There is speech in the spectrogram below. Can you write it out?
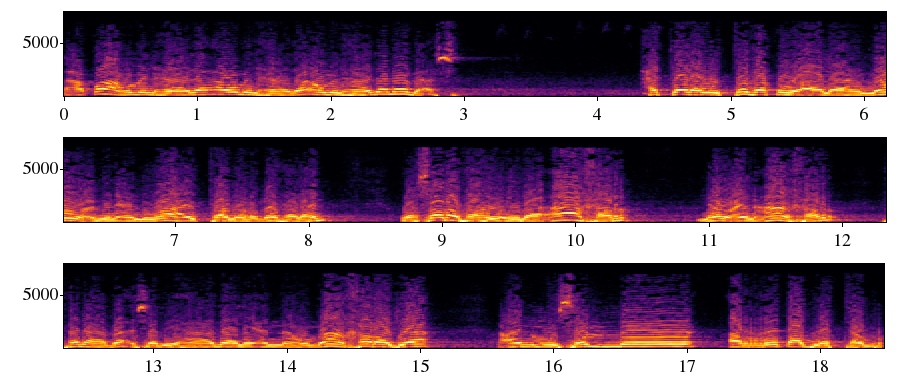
أعطاه من هذا أو من هذا أو من هذا لا بأس. حتى لو اتفقوا على نوع من أنواع التمر مثلا وصرفه إلى آخر نوع آخر فلا بأس بهذا لأنه ما خرج عن مسمى الرطب والتمر.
